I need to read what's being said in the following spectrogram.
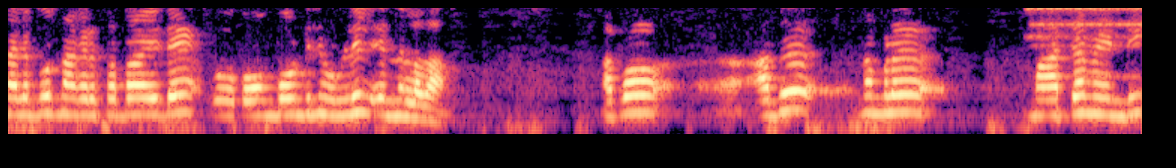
നിലമ്പൂർ നഗരസഭയുടെ കോമ്പൗണ്ടിനുള്ളിൽ എന്നുള്ളതാണ്. അപ്പോൾ അത് നമ്മൾ മാറ്റാൻ വേണ്ടി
